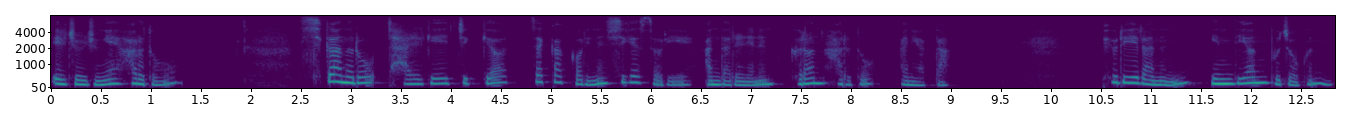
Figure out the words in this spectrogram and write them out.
일주일 중에 하루도 시간으로 잘게 찢겨 째깍거리는 시계 소리에 안달을 내는 그런 하루도 아니었다. 퓨리라는 인디언 부족은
